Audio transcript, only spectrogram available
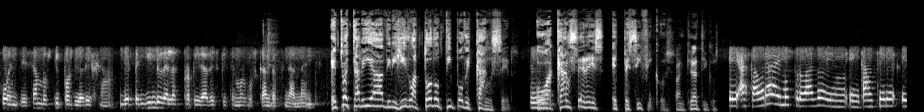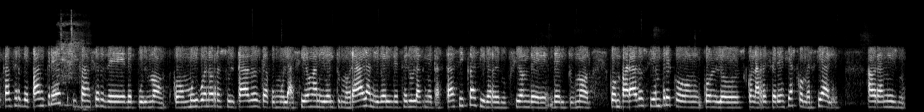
fuentes, ambos tipos de origen, dependiendo de las propiedades que estemos buscando finalmente. Esto estaría dirigido a todo tipo de cáncer o a cánceres específicos. Pancreáticos. Eh, hasta ahora hemos probado en, en cáncer, en cáncer de páncreas y cáncer de, de pulmón, con muy buenos resultados de acumulación a nivel tumoral, a nivel de células metastásicas y de reducción de- del tumor, comparado siempre con, con los, con las referencias comerciales ahora mismo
